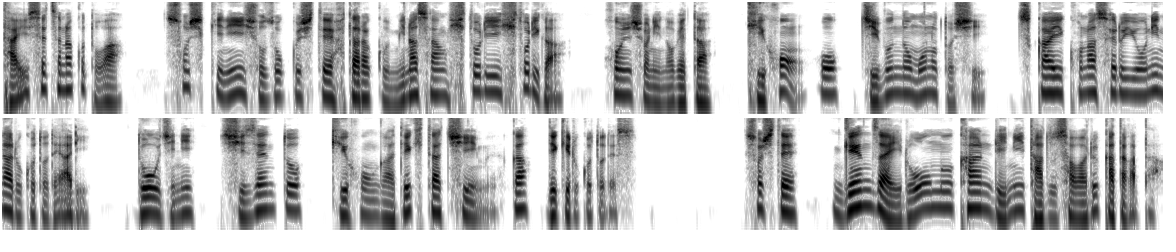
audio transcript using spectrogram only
大切なことは、組織に所属して働く皆さん一人一人が本書に述べた基本を自分のものとし、使いこなせるようになることであり、同時に自然と基本ができたチームができることです。そして、現在労務管理に携わる方々、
